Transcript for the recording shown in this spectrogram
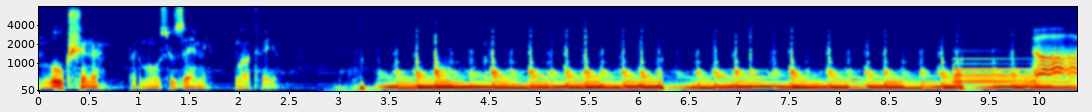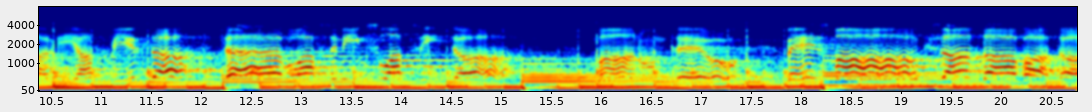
un lūkšana par mūsu zemi. Latviju. Dārgi atpirktā, tēvu asinīm slacītā, man un tev bez maksas dāvātā,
